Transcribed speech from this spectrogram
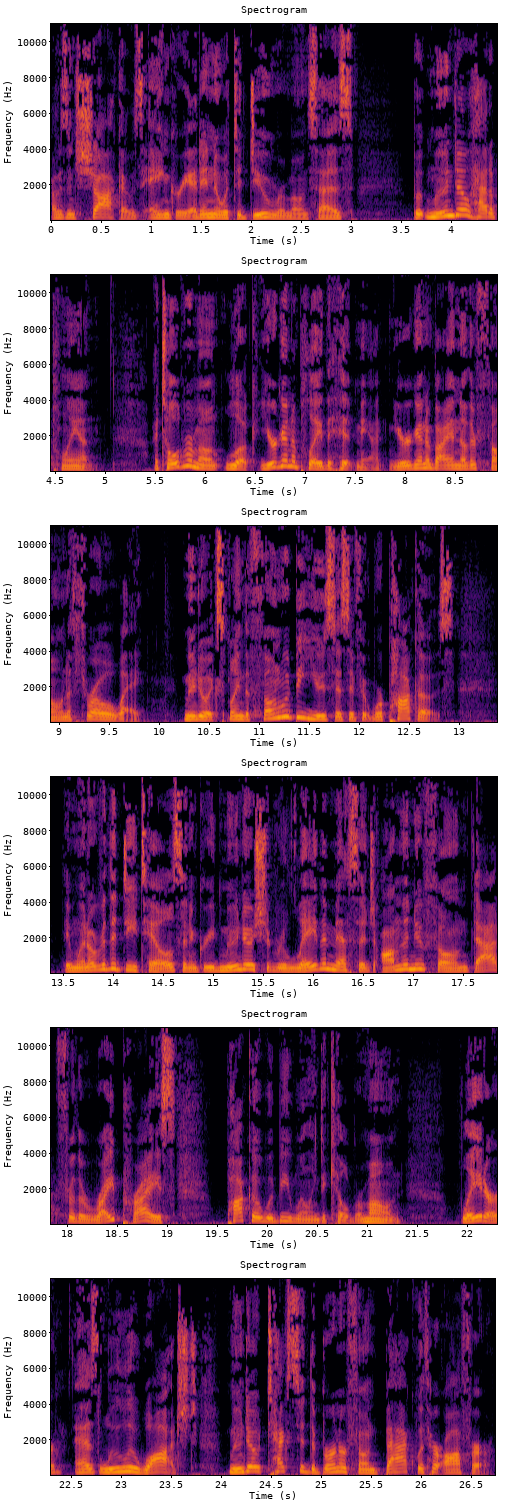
I was in shock. I was angry. I didn't know what to do, Ramon says. But Mundo had a plan. I told Ramon, look, you're going to play the hitman. You're going to buy another phone, a throwaway. Mundo explained the phone would be used as if it were Paco's. They went over the details and agreed Mundo should relay the message on the new phone that for the right price, Paco would be willing to kill Ramon. Later, as Lulu watched, Mundo texted the burner phone back with her offer,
